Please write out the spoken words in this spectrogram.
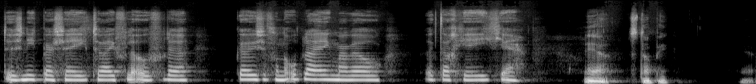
Dus niet per se twijfelen over de keuze van de opleiding, maar wel dat ik dacht, jeetje. Ja, snap ik. Ja.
